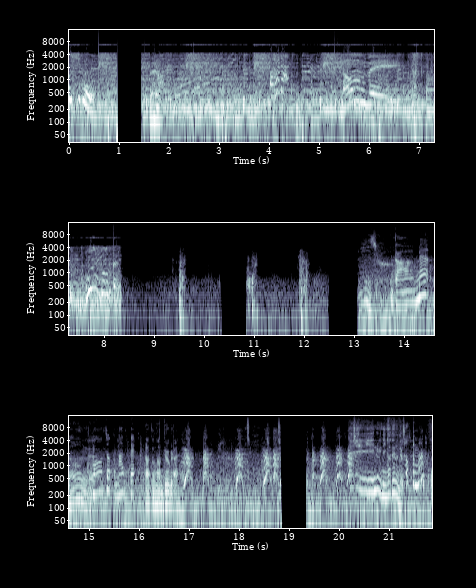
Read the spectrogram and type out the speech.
大規模だ。よお肌なんで本当だっていいじゃん。ダメ。なんでもうちょっと待って。あと何秒ぐらい？犬苦手なんだよちょっと待って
